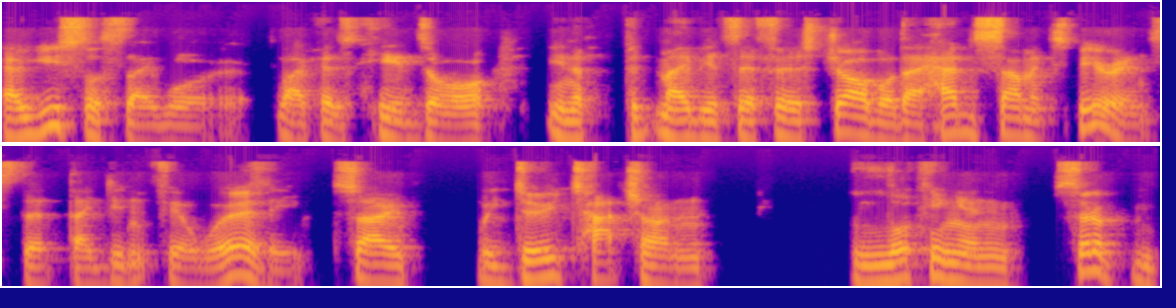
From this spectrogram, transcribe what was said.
how useless they were, like as kids, or, you know, maybe it's their first job or they had some experience that they didn't feel worthy. So, we do touch on looking and sort of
